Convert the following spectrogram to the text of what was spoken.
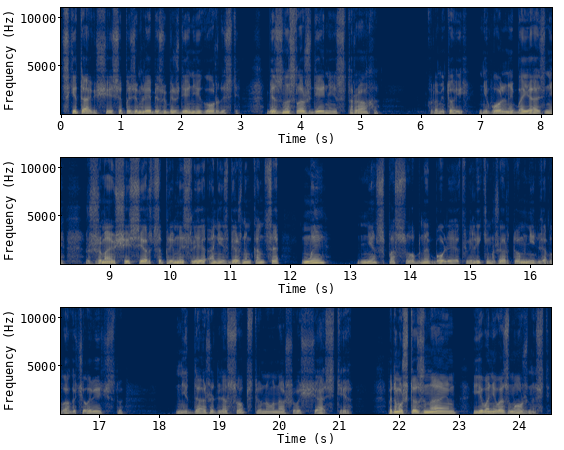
скитающиеся по земле без убеждений и гордости, без наслаждения и страха, кроме той невольной боязни, сжимающей сердце при мысли о неизбежном конце, мы — не способны более к великим жертвам ни для блага человечества, ни даже для собственного нашего счастья, потому что знаем его невозможность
